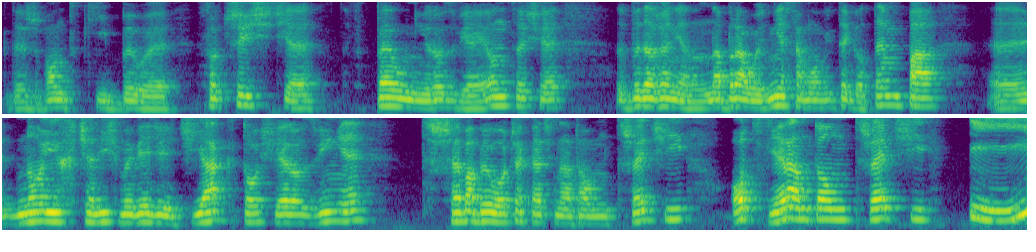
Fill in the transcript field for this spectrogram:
gdyż wątki były soczyście, w pełni rozwijające się, wydarzenia nabrały niesamowitego tempa, e, no i chcieliśmy wiedzieć jak to się rozwinie, Trzeba było czekać na tom trzeci. Otwieram tom trzeci i.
